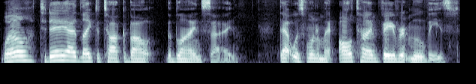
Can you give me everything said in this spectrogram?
Well, today I'd like to talk about The Blind Side. That was one of my all time favorite movies.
